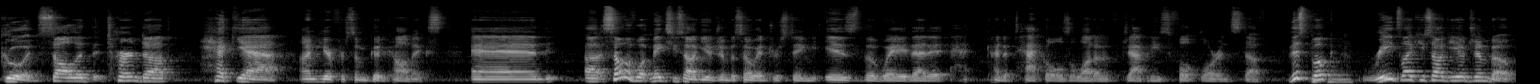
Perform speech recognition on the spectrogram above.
good, solid, turned up. Heck yeah, I'm here for some good comics. And uh, some of what makes Usagi Yojimbo so interesting is the way that it kind of tackles a lot of Japanese folklore and stuff. This book reads like Usagi Yojimbo,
